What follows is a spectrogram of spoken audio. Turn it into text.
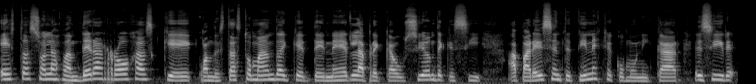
estas son las banderas rojas que cuando estás tomando hay que tener la precaución de que si aparecen te tienes que comunicar. Es decir,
